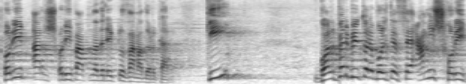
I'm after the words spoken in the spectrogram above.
শরীফ আর শরীফ আপনাদের একটু জানা দরকার। কি? গল্পের ভিতরে বলতেছে, আমি শরীফ,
